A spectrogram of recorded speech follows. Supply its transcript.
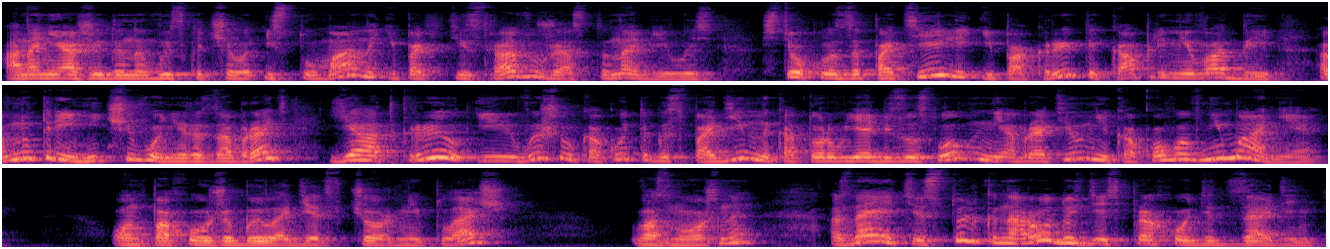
Она неожиданно выскочила из тумана и почти сразу же остановилась. Стекла запотели и покрыты каплями воды, а внутри ничего не разобрать. Я открыл, и вышел какой-то господин, на которого я, безусловно, не обратил никакого внимания. Он, похоже, был одет в черный плащ. Возможно. Знаете, столько народу здесь проходит за день.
